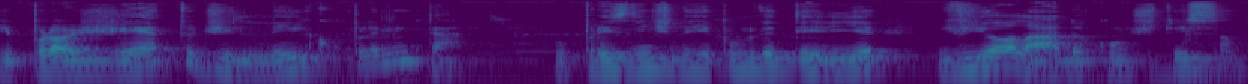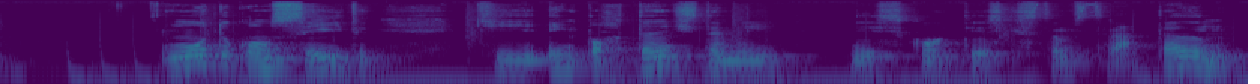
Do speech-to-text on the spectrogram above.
de projeto de lei complementar. O presidente da República teria violado a Constituição. Um outro conceito que é importante também nesse contexto que estamos tratando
